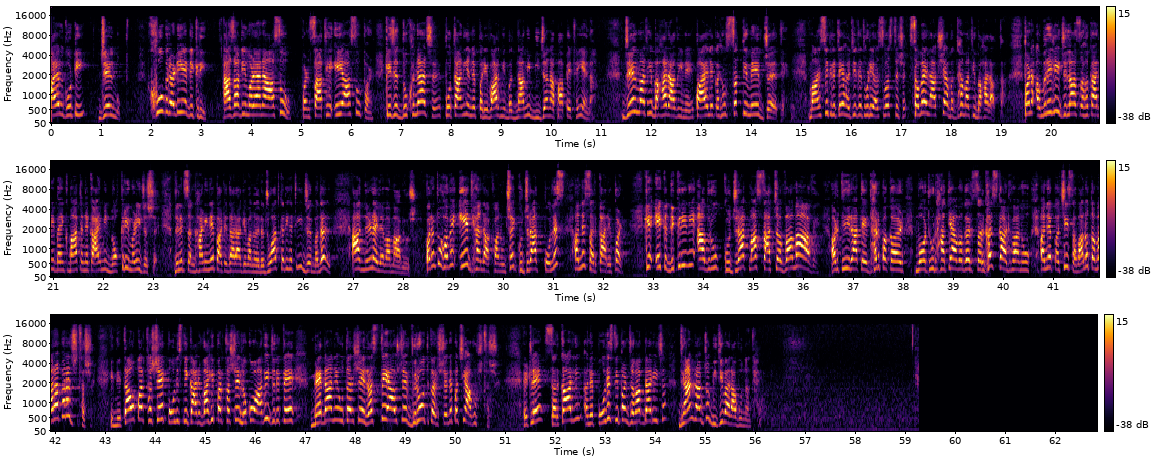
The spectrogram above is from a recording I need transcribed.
પાયલ ગોટી jail મુક્ત ખૂબ રડી એ દીકરી. આઝાદી મળ્યાના આંસુ, પણ સાથે એ આંસુ પણ કે જે દુઃખના છે, પોતાની અને પરિવારની બદનામી બીજાના પાપે થઈ એના. જેલમાંથી બહાર આવીને પાયલે કહ્યું, સત્યમેવ જયતે માનસિક રીતે હજી તે થોડી અસ્વસ્થ છે. સમય લાગશે આ બધામાંથી બહાર આવતા. પણ અમરેલી જિલ્લા સહકારી બેંકમાં તેને કાયમી નોકરી મળી જશે. દિલીપ સંઘાણીને પાટીદાર આગેવાનોએ રજૂઆત કરી હતી, જે બદલ આ નિર્ણય લેવામાં આવ્યો છે. પરંતુ હવે એ ધ્યાન રાખવાનું છે ગુજરાત પોલીસ અને સરકારે પણ, કે એક દીકરીની આબરૂ ગુજરાતમાં સાચવવામાં આવે. અડધી રાતે ધરપકડ, મોઢું ઢાંક્યા વગર સરઘસ કાઢવાનું અને પછી સવાલો તમારા પર જ થશે. એ નેતાઓ પર થશે, પોલીસની કાર્યવાહી પર થશે, લોકો આવી જ રીતે મેદાને ઉતરશે, રસ્તે આવશે, વિરોધ કરશે અને પછી આવું જ થશે. એટલે સરકારની અને પોલીસની પણ જવાબદારી છે. ધ્યાન રાખજો, બીજી વાર આવું ન થાય.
